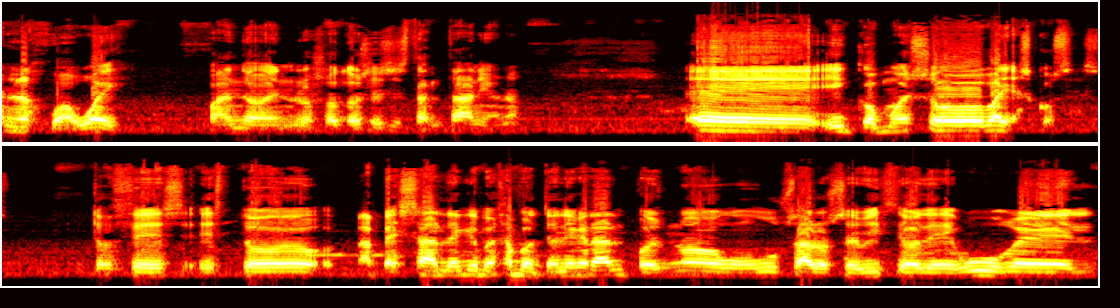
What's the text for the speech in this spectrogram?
en el Huawei, cuando en los otros es instantáneo, ¿no? Eh, y como eso, varias cosas. Entonces, esto, a pesar de que, por ejemplo, Telegram pues no usa los servicios de Google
